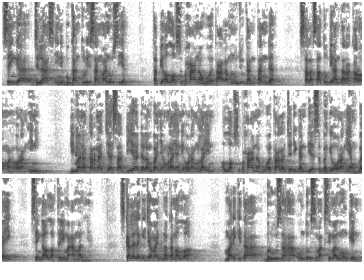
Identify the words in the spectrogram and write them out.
Sehingga jelas ini bukan tulisan manusia, tapi Allah Subhanahu wa taala menunjukkan tanda salah satu di antara karomah orang ini di mana karena jasa dia dalam banyak melayani orang lain Allah Subhanahu wa taala jadikan dia sebagai orang yang baik sehingga Allah terima amalnya. Sekali lagi jamaah dimuliakan Allah, mari kita berusaha untuk semaksimal mungkin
